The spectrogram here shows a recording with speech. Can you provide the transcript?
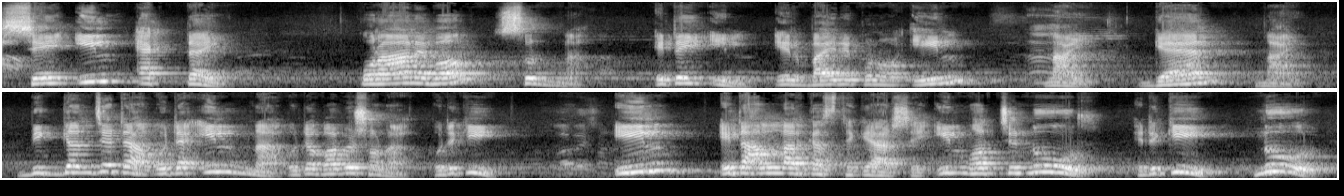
সেই ইল একটাই, কোরআন এবং সুন্না এটাই ইল এর বাইরে কোনো ইল নাই, জ্ঞান নাই। বিজ্ঞান যেটা ওটা ইল না ওটা গবেষণা। ওটা কি? ইল এটা আল্লাহর কাছ থেকে আসে। ইলম হচ্ছে নূর। এটা কি? নূর।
